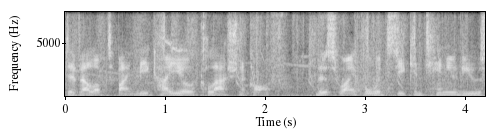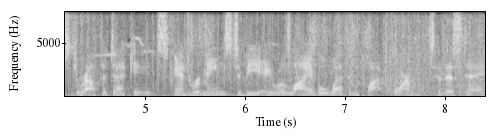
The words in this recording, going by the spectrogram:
developed by Mikhail Kalashnikov. This rifle would see continued use throughout the decades and remains to be a reliable weapon platform to this day.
